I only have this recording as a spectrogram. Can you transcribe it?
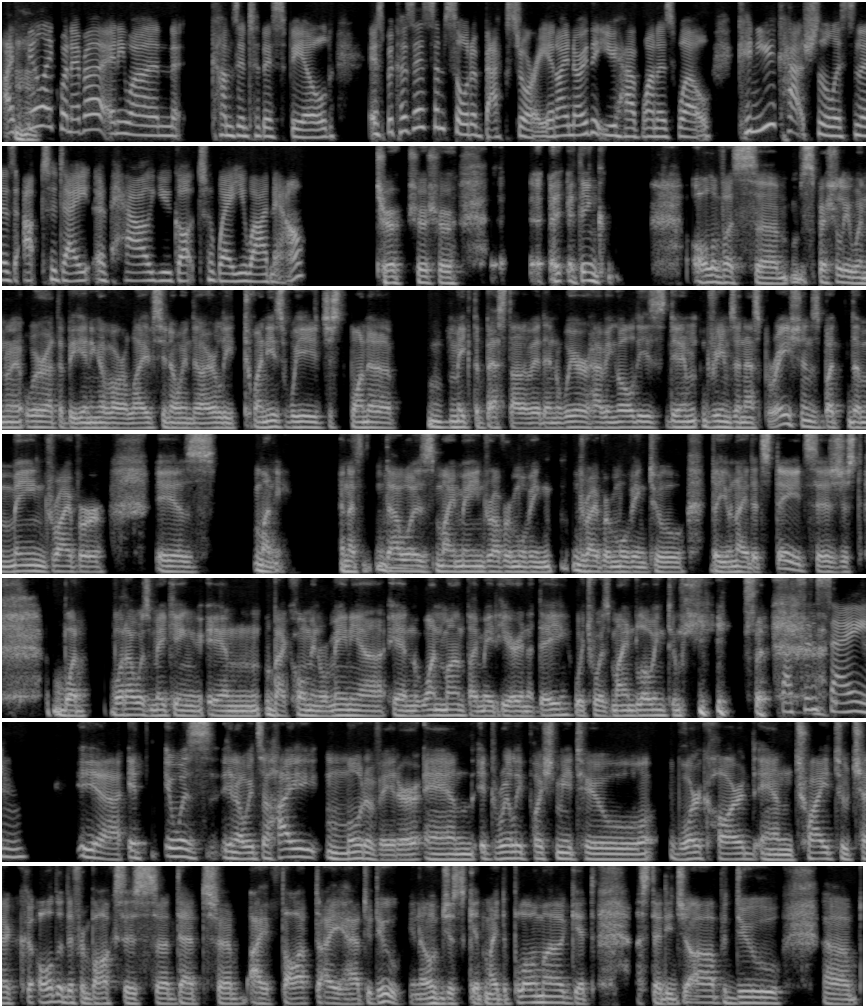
I mm-hmm. feel like whenever anyone comes into this field is because there's some sort of backstory. And I know that you have one as well. Can you catch the listeners up to date of how you got to where you are now? Sure, sure, sure. I, I think all of us, um, especially when we're at the beginning of our lives, you know, in the early 20s, we just want to make the best out of it. And we're having all these dreams and aspirations, but the main driver is money and th- that mm-hmm. was my main driver moving driver moving to the United States is just what what I was making in back home in Romania in one month I made here in a day, which was mind blowing to me. That's insane yeah it it was you know it's a high motivator and it really pushed me to work hard and try to check all the different boxes uh, that uh, i thought i had to do you know just get my diploma get a steady job do uh,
